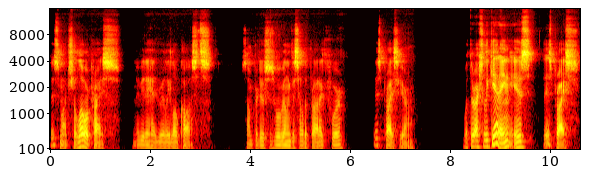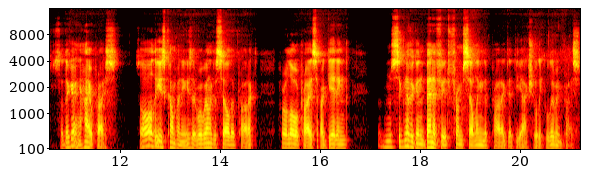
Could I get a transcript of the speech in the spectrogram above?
this much, a lower price. Maybe they had really low costs. Some producers were willing to sell the product for this price here, what they're actually getting is this price. So they're getting a higher price. So all these companies that were willing to sell their product for a lower price are getting mm, significant benefit from selling the product at the actual equilibrium price.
